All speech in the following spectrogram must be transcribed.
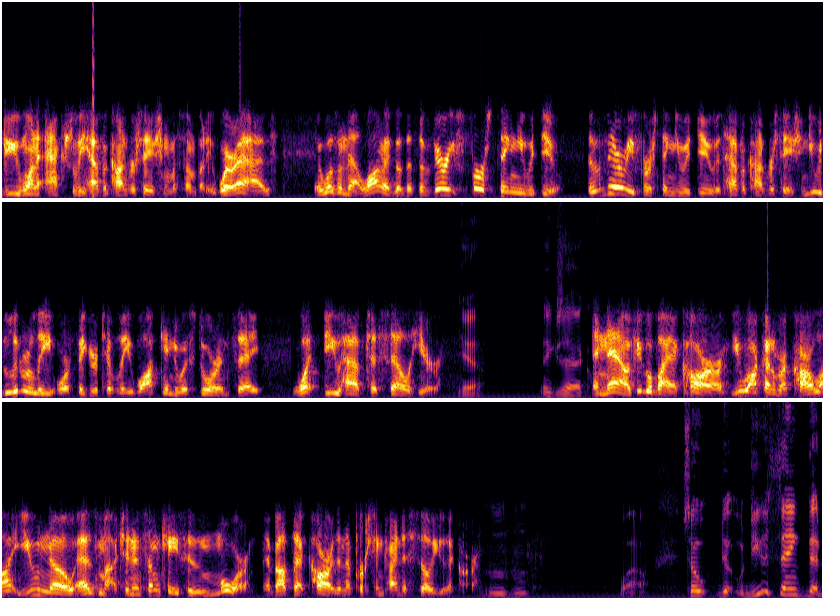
do you want to actually have a conversation with somebody whereas it wasn't that long ago that the very first thing you would do the very first thing you would do is have a conversation you would literally or figuratively walk into a store and say what do you have to sell here Yeah, exactly. and now, if you go buy a car, you walk out of a car lot, you know as much, and in some cases more, about that car than the person trying to sell you the car. Wow. So, do, do you think that,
